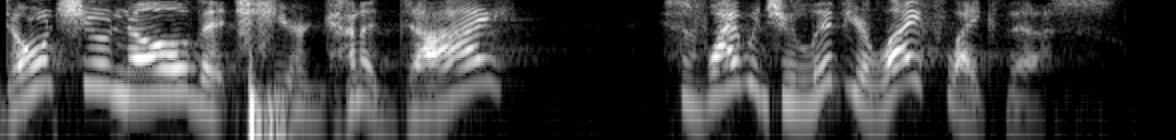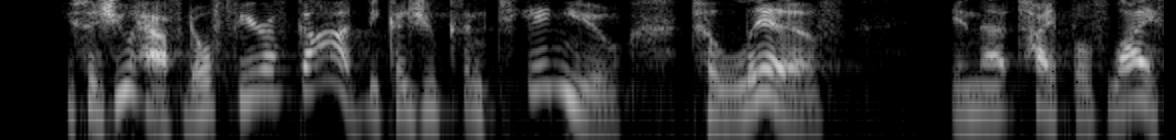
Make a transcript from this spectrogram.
Don't you know that you're going to die? He says, Why would you live your life like this? He says, You have no fear of God because you continue to live in that type of life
